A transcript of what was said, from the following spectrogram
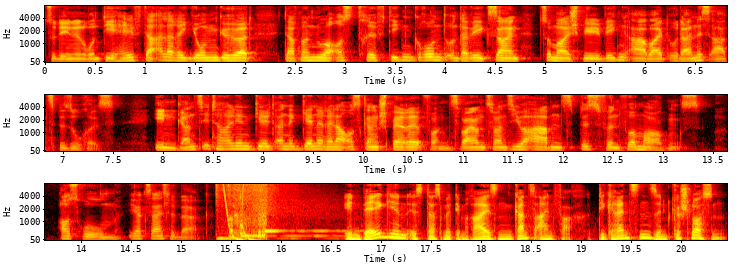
zu denen rund die Hälfte aller Regionen gehört, darf man nur aus triftigen Grund unterwegs sein, zum Beispiel wegen Arbeit oder eines Arztbesuches. In ganz Italien gilt eine generelle Ausgangssperre von 22 Uhr abends bis 5 Uhr morgens. Aus Rom, Jörg Seißelberg. In Belgien ist das mit dem Reisen ganz einfach. Die Grenzen sind geschlossen,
